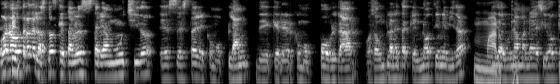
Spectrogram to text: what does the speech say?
Bueno, otra de las cosas que tal vez estaría muy chido es este como plan de querer como poblar, o sea, un planeta que no tiene vida Marte. y de alguna manera decir, ok,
